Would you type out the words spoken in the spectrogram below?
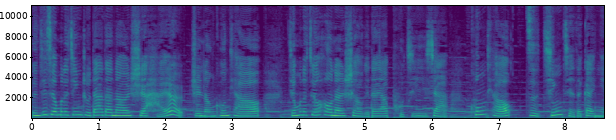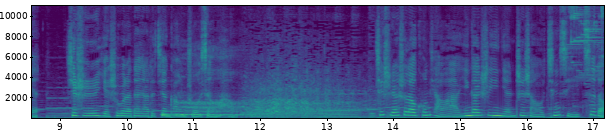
本期节目的金主大大呢是海尔智能空调。节目的最后呢是要给大家普及一下空调自清洁的概念，其实也是为了大家的健康着想哈。其实说到空调啊，应该是一年至少清洗一次的。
